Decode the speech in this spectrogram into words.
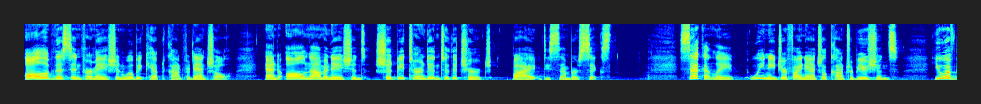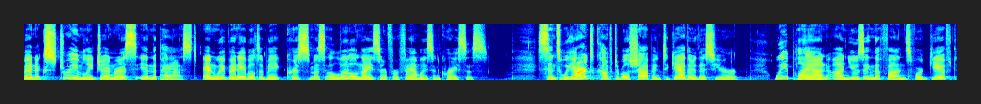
All of this information will be kept confidential, and all nominations should be turned into the church by December 6th. Secondly, we need your financial contributions. You have been extremely generous in the past, and we've been able to make Christmas a little nicer for families in crisis. Since we aren't comfortable shopping together this year, we plan on using the funds for gift,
